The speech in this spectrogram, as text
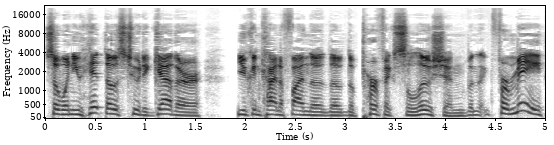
So when you hit those two together, you can kind of find the, the, the perfect solution. But for me,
